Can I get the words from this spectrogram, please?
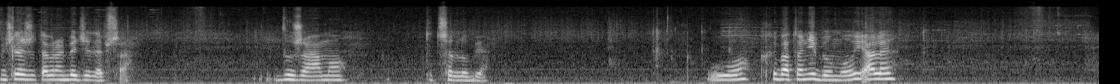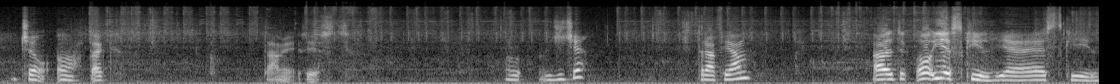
Myślę, że ta broń będzie lepsza. Duża amo. To co lubię. Ło, chyba to nie był mój, ale... Czemu? O, tak. Tam jest. O, widzicie? Trafiam. Ale ty... O, jest kill, jest kill.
